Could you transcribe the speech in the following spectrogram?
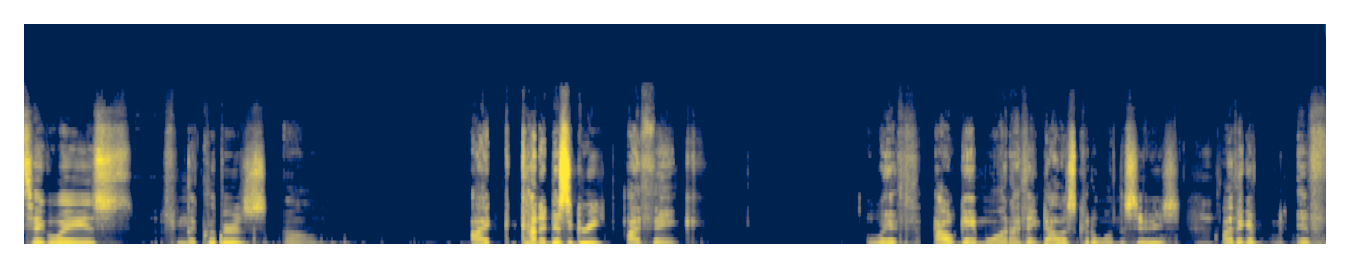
takeaways from the Clippers. Um, I kind of disagree. I think without game one, I think Dallas could have won the series. Mhm. I think if if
